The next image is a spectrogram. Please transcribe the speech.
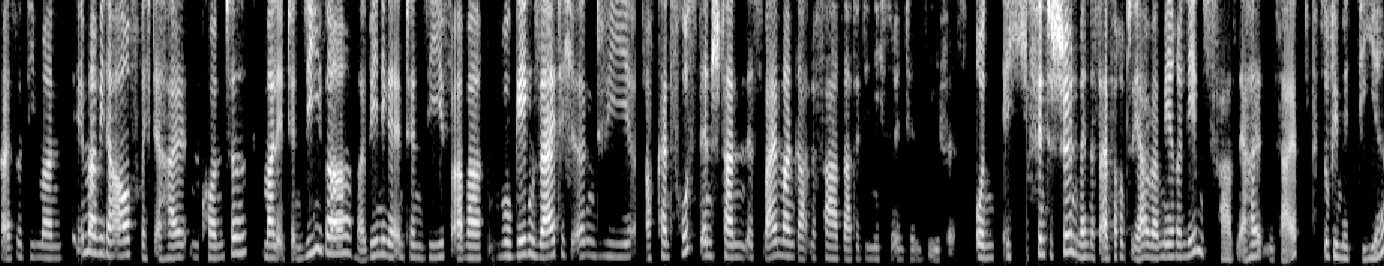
also die man immer wieder aufrechterhalten konnte, mal intensiver, mal weniger intensiv, aber wo gegenseitig irgendwie auch kein Frust entstanden ist, weil man gerade eine Phase hatte, die nicht so intensiv ist. Und ich finde es schön, wenn das einfach ja über mehrere Lebensphasen erhalten bleibt, so wie mit dir.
